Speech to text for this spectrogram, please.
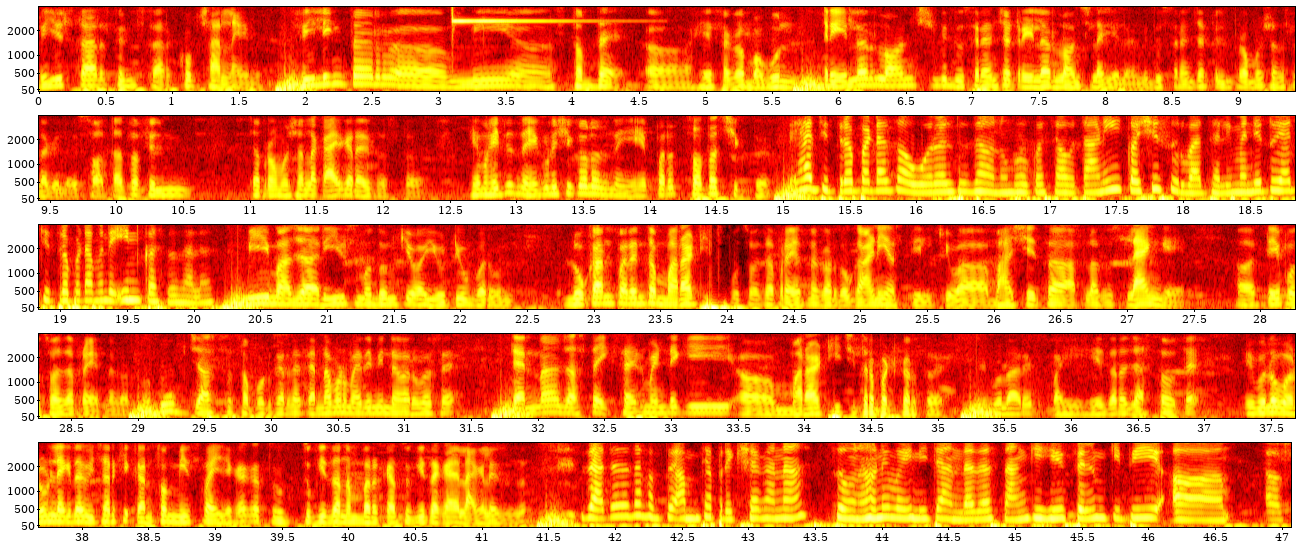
Reel star film star खूप छान line feeling तर अं, मी अं, स्तब्ध आहे. अं, हे सगळं बघून. ट्रेलर लॉन्च मी दुसऱ्यांच्या ट्रेलर लॉन्चला गेलो मी दुसऱ्यांच्या फिल्म प्रमोशन्सला गेलो स्वतःचं फिल्मच्या प्रमोशनला काय करायचं असतं? हे माहितीच नाही. हे कोणी शिकवलंच नाही. हे परत स्वतःच शिकतं ह्या चित्रपटाचा ओव्हरऑल तुझा अनुभव कसा होता आणि कशी सुरुवात झाली? म्हणजे तू या चित्रपटामध्ये इन कसं झालास? मी माझ्या रील्समधून किंवा यूट्यूबवरून लोकांपर्यंत मराठीच पोचवायचा प्रयत्न करतो. गाणी असतील किंवा भाषेचा आपला जो स्लँग आहे ते पोचवायचा प्रयत्न करतो. खूप जास्त सपोर्ट करतात त्यांना पण माहिती आहे मी नर्वस आहे. त्यांना जास्त एक्साइटमेंट आहे की मराठी चित्रपट करतोय. मी बोला अरे भाई हे जरा जास्त होतं आहे मी बोलो वरून एकदा विचार की कन्फर्म मीच पाहिजे का? का चु- चुकीचा नंबर का चुकीचा काय लागलाय तुझं? जाता जाता फक्त आमच्या प्रेक्षकांना सोनावणे वहिनीच्या अंदाजात सांग की ही फिल्म किती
